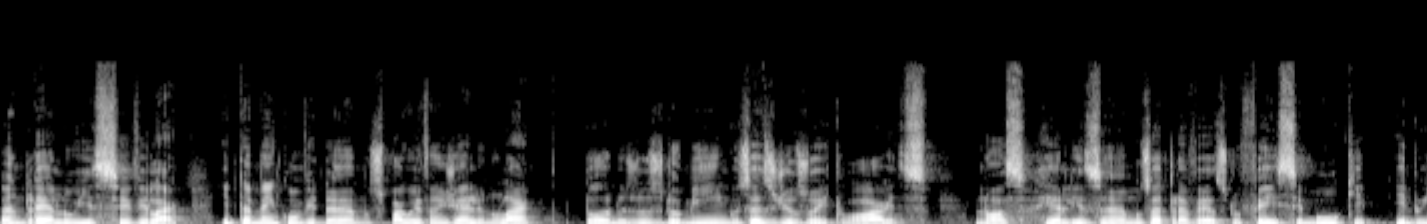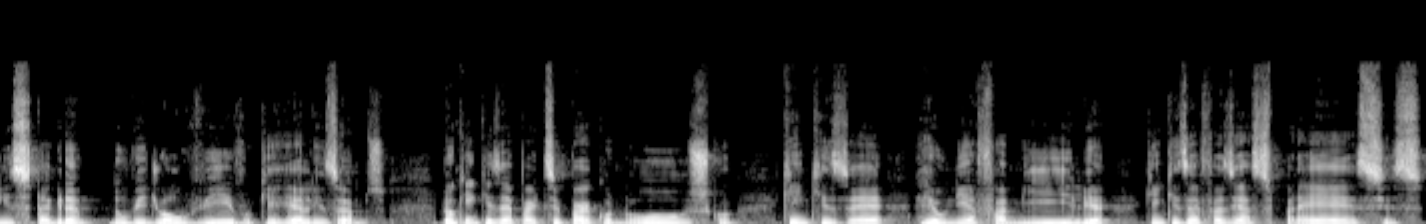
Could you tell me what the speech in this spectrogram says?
André Luiz Sevilar. E também convidamos para o Evangelho no Lar. Todos os domingos às 18 horas nós realizamos através do Facebook e do Instagram, de um vídeo ao vivo que realizamos. Então, quem quiser participar conosco, quem quiser reunir a família, quem quiser fazer as preces,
